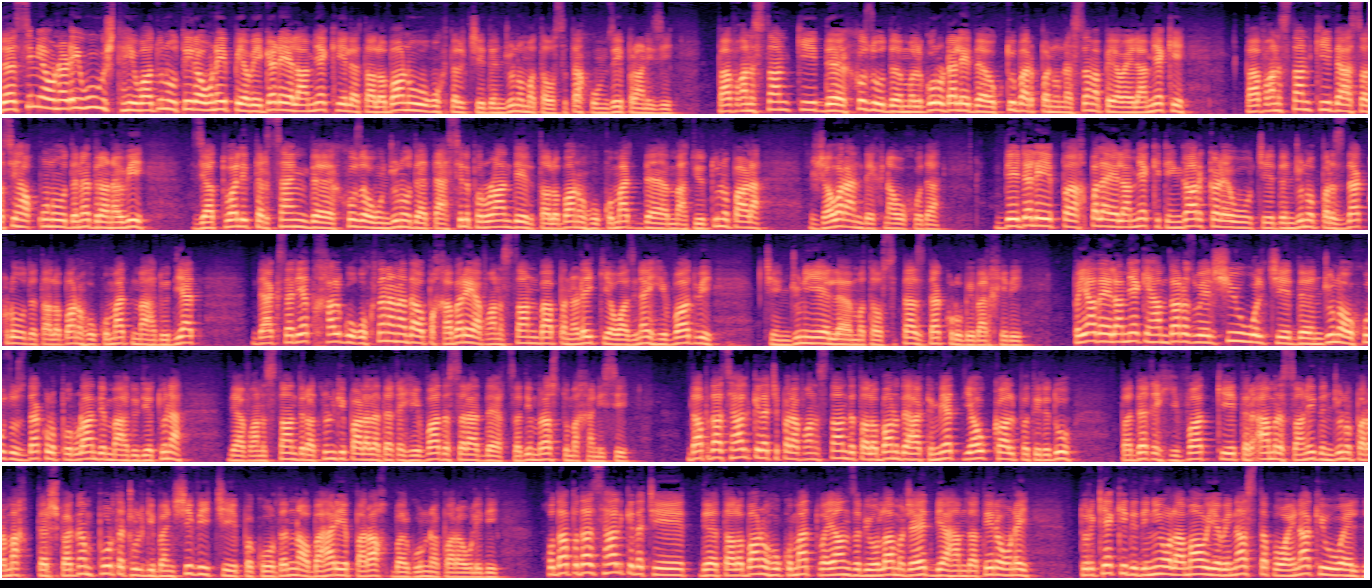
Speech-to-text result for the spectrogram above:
د سیمې او نړۍ اوویشت هیوادونو تېره اونۍ په یوې ګډې اعلامیه کې له طالبانو وغوښتل چې د نجونو متوسطه ښوونځي پرانیزي په افغانستان کې د ښځو د ملګرو ډلې د اکتوبر په 19مه په یو اعلامیه کې په افغانستان کې د اساسي حقوقو د نه درناوي زیاتوالي ترڅنګ د ښځو او نجونو د تحصیل پر وړاندې د طالبانو حکومت د محدودیتونو په اړه ژور اندېښنه وښوده د ډلې په خپل اعلامیه کې ټینګار کړی وو چې د نجونو پر زده کړو د طالبانو حکومت محدودیت د اکثریت خلکو غوښتنه نه ده او په خبره یې افغانستان به په نړۍ کې یوازینی هیواد وي چې نجونې یې له متوسطه زده کړو بې برخې دي په یاد اعلامیه کې همدارز ویل شوی ول چې د نجونو او ښځو زده کړو پر وړاندې محدودیتونه د افغانستان د راتلونکي په اړه له دغه هیواد سره د اقتصادي مرستو مخه نیسي دا په داسې حال کې ده چې پر افغانستان د طالبانو د حاکمیت یو کال په تېرېدو په دغه هیواد کې تر امر ثاني د نجونو پر مخ تر شپږم پورته ټولګي بند شوي چې په کور دننه او بهر یې پراخ غبرګونونه پارولي دي. خو دا په داسې حال کې ده چې د طالبانو حکومت ویاند ذبیح الله مجاهد بیا همدا تېره اونۍ ترکیه کې د دیني علماوو یوې ناستې ته په وینا کې وویل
